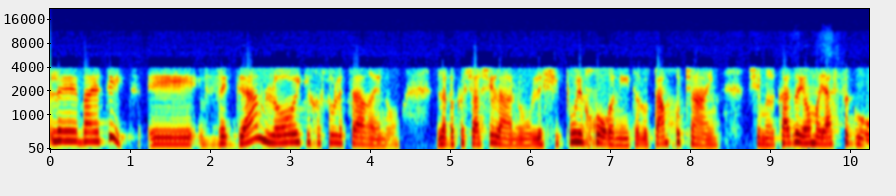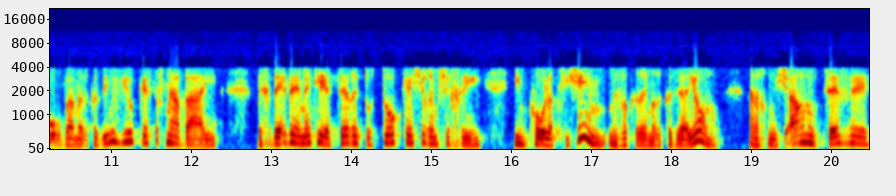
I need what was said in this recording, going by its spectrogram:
לבעייתית. וגם לא התייחסו לצערנו לבקשה שלנו לשיפוי אחורנית על אותם חודשיים שמרכז היום היה סגור והמרכזים הביאו כסף מהבית בכדי באמת לייצר את אותו קשר המשכי עם כל הקשישים, מבקרי מרכזי היום. אנחנו השארנו צוות,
